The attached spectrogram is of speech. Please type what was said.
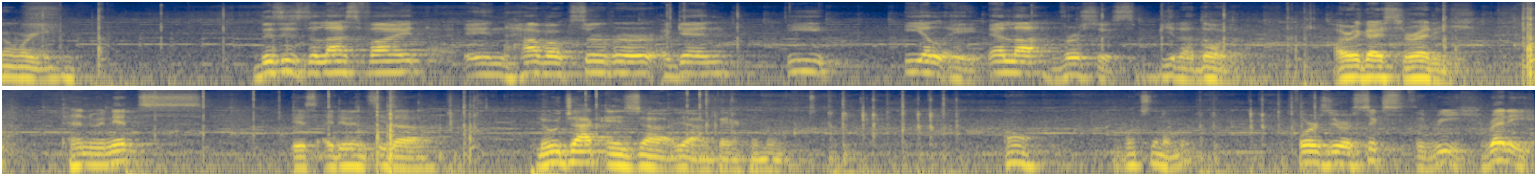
Don't worry. This is the last fight in Havoc server. Again, E ELA, Ella versus Birador. Alright guys, ready. 10 minutes. Is I didn't see the Low jack is uh yeah there he moved. Oh, what's the number? 4063. Ready.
